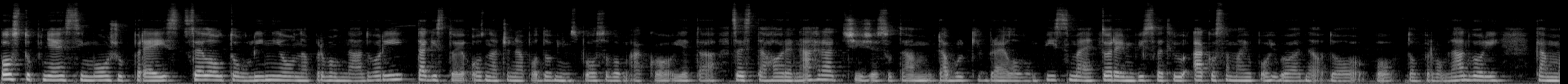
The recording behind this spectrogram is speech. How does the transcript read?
postupne si môžu prejsť celou tou líniou na prvom nádvorí. Takisto je označená podobným spôsobom, ako je tá cesta hore na hrad, čiže sú tam tabulky v brajlovom písme, ktoré im vysvetľujú, ako sa majú pohybovať do, do, po tom prvom nádvorí, kam,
